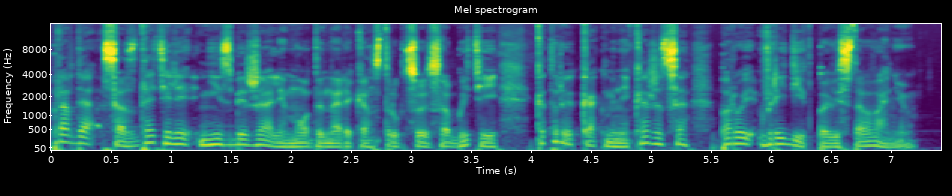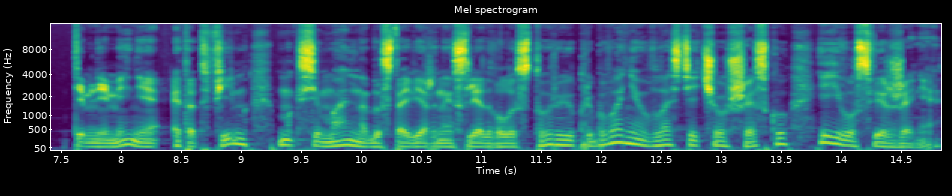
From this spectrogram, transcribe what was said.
Правда, создатели не избежали моды на реконструкцию событий, которая, как мне кажется, порой вредит повествованию – тем не менее, этот фильм максимально достоверно исследовал историю пребывания власти Чаушеску и его свержения.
